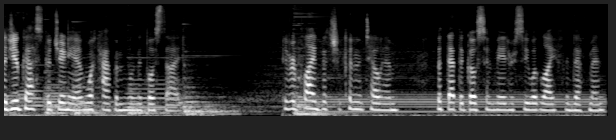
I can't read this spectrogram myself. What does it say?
The Duke asked Virginia what happened when the ghost died. She replied that she couldn't tell him, but that the ghost had made her see what life and death meant.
